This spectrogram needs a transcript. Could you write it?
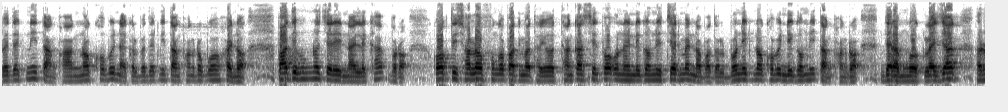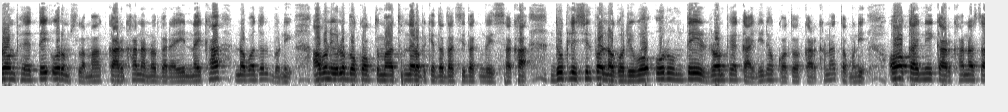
বেদেকনি তাংফাং নখবই নাইকল বেদেকনি তাংফাং রব হাইন পাতিভুংনো চেরি নাইলেখা বড় কক্তি সালো ফুঙ্গ পাতিমা থাইও থাঙ্কা শিল্প উন্নয়ন নিগমনি চেয়ারম্যান নবদল বণিক নখবই নিগমনি তাংফাং র দেরামঙ্গ লাইজাক রমফে তেই উরম স্লামা কারখানা ন বেড়াই নাইখা নবদল বণিক আবনি উলব কক্তমা থুনের অপেক্ষা দাদাক সিদাক গই শাখা দুকলি শিল্প নগরী ও উরুম তেই রমফে কাইনি ন কতর কারখানা তমনি অ কাইনি কারখানা চা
